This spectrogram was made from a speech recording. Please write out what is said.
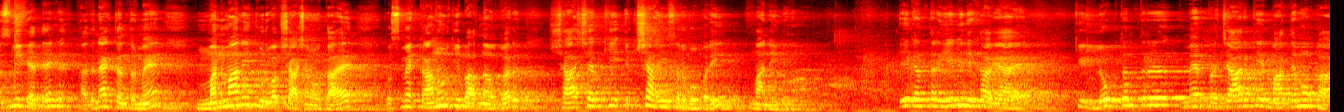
इसलिए कहते हैं कि अधिनायक तंत्र में मनमानी पूर्वक शासन होता है, उसमें कानून की बात न होकर शासक की इच्छा ही सर्वोपरि मानी गई। एक अंतर ये भी देखा गया है कि लोकतंत्र में प्रचार के माध्यमों का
